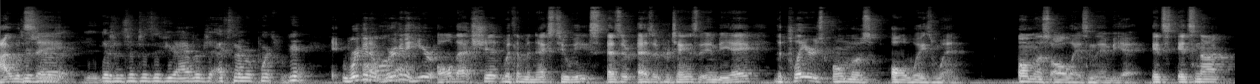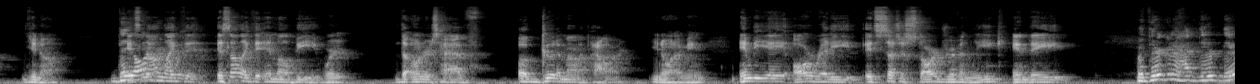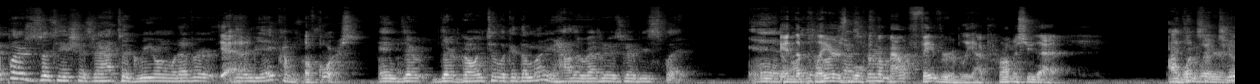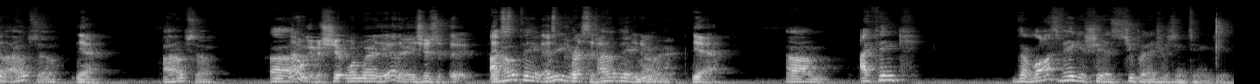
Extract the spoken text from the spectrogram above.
I would There's, say a, there's incentives if you average X number of points per game. we're gonna all we're that. gonna hear all that shit within the next two weeks as it as it pertains to the NBA. The players almost always win, almost always in the NBA. It's it's not you know They it's are not like win. the it's not like the MLB where the owners have a good amount of power. You know what I mean? NBA already it's such a star driven league and they But they're gonna have their their players association is gonna have to agree on whatever Yeah. the NBA comes with, Of course. and they're they're going to look at the money and how the revenue is going to be split. And, And are the players will gonna- come out favorably. I promise you that. I one think so too. another. I hope so. Yeah. I hope so. I Uh, don't give a shit one way or the other. It's just. Uh, it's, I hope they agree. precedent. I hope they you agree know? on it. Yeah. um, I think the Las Vegas shit is super interesting to me, dude.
